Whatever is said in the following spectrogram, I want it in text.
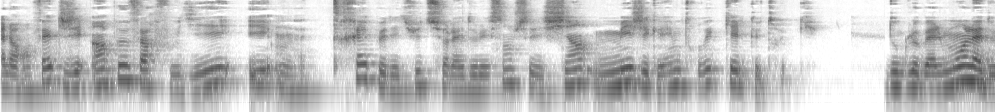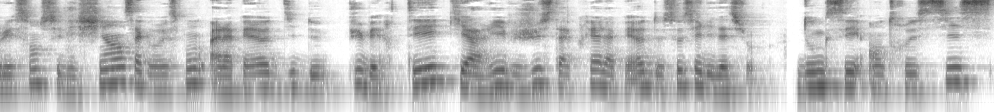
Alors en fait, j'ai un peu farfouillé et on a très peu d'études sur l'adolescence chez les chiens, mais j'ai quand même trouvé quelques trucs. Donc globalement, l'adolescence chez les chiens, ça correspond à la période dite de puberté qui arrive juste après la période de socialisation. Donc c'est entre 6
